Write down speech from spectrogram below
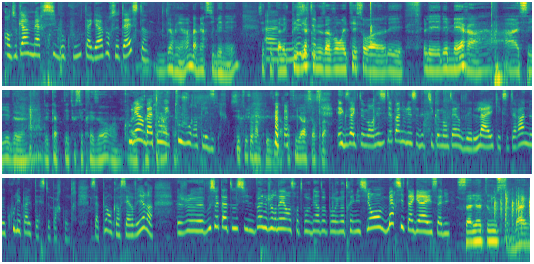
En tout cas, merci beaucoup Taga pour ce test. De rien, bah merci Béné. C'était Euh, avec plaisir que nous avons été sur euh, les, les, les mers à, à essayer de, de capter tous ces trésors. Couler un bateau pirate. est toujours un plaisir. C'est toujours un plaisir. On finira sur ça. Exactement. N'hésitez pas à nous laisser des petits commentaires, des likes, etc. Ne coulez pas le test par contre. Ça peut encore servir. Je vous souhaite à tous une bonne journée. On se retrouve bientôt pour une autre émission. Merci Taga et salut. Salut à tous. Bye.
